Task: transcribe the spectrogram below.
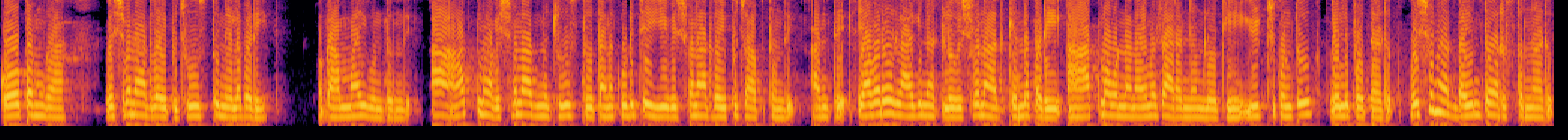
కోపంగా విశ్వనాథ్ వైపు చూస్తూ నిలబడి ఒక అమ్మాయి ఉంటుంది. ఆ ఆత్మ విశ్వనాథ్ను చూస్తూ తన కుడి చెయ్యి విశ్వనాథ్ వైపు చాపుతుంది. అంతే. ఎవరో లాగినట్లు విశ్వనాథ్ కింద పడి ఆ ఆత్మ ఉన్న నైమసారణ్యంలోకి ఈడ్చుకుంటూ వెళ్ళిపోతాడు విశ్వనాథ్ భయంతో అరుస్తున్నాడు.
